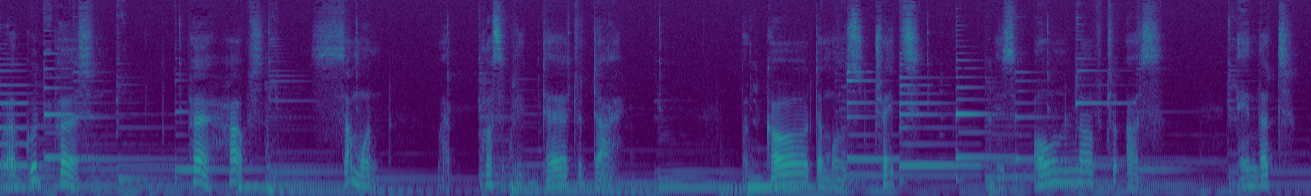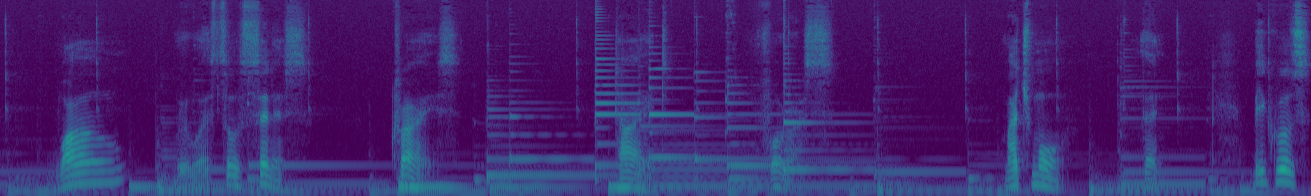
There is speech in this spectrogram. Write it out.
for a good person, perhaps someone might possibly dare to die. But God demonstrates His own love to us in that while we were still sinners, Christ died for us. Much more then, because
